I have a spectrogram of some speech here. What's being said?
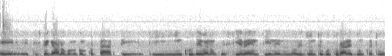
eh, ti spiegavano come comportarti, ti includevano questi eventi nell'orizzonte culturale e dunque tu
